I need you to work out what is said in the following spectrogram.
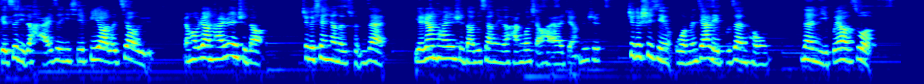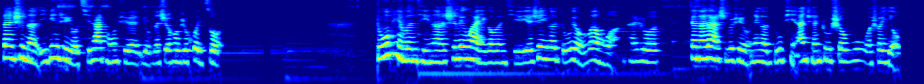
给自己的孩子一些必要的教育，然后让他认识到。这个现象的存在，也让他认识到，就像那个韩国小孩啊这样，就是这个事情我们家里不赞同，那你不要做。但是呢，一定是有其他同学有的时候是会做。毒品问题呢是另外一个问题，也是一个毒友问我，他说加拿大是不是有那个毒品安全注射屋？我说有。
